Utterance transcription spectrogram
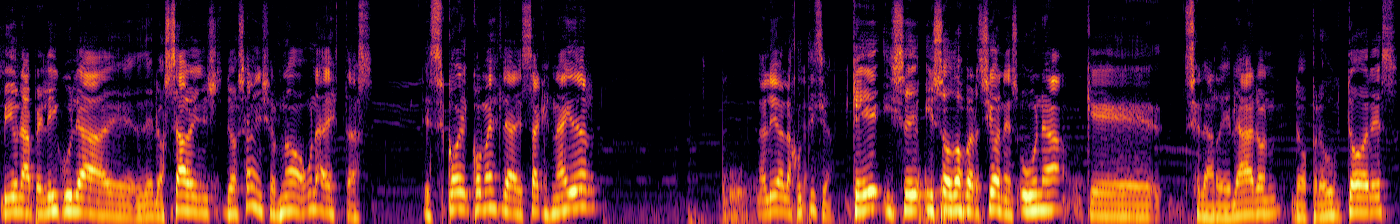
vi una película de, de los Avengers, los Avengers, no, una de estas. Es- ¿Cómo cómo es la de Zack Snyder? La Liga de la Justicia. Que hizo, hizo dos versiones. Una que se la arreglaron los productores,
